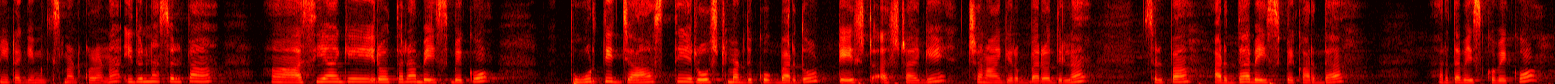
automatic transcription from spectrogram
ನೀಟಾಗಿ ಮಿಕ್ಸ್ ಮಾಡ್ಕೊಳ್ಳೋಣ. ಇದನ್ನು ಸ್ವಲ್ಪ ಹಸಿಯಾಗಿ ಇರೋ ಥರ ಬೇಯಿಸಬೇಕು. ಪೂರ್ತಿ ಜಾಸ್ತಿ ರೋಸ್ಟ್ ಮಾಡೋದಕ್ಕೆ ಹೋಗಬಾರ್ದು. ಟೇಸ್ಟ್ ಅಷ್ಟಾಗಿ ಚೆನ್ನಾಗಿರ, ಬರೋದಿಲ್ಲ. ಸ್ವಲ್ಪ ಅರ್ಧ ಬೇಯಿಸ್ಬೇಕು, ಅರ್ಧ. ಅರ್ಧ ಬೇಯಿಸ್ಕೋಬೇಕು.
